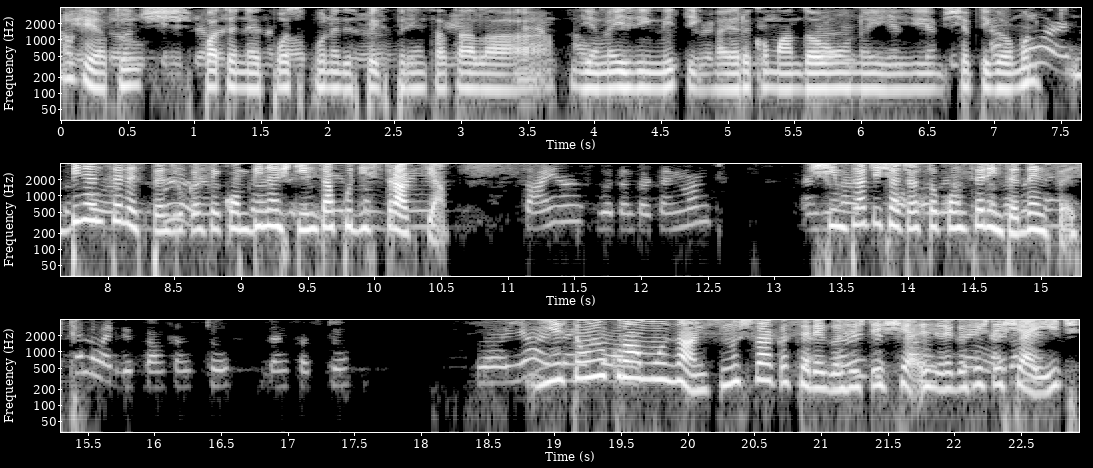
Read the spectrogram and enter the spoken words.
Ok, atunci poate ne poți spune despre experiența ta la The Amazing Meeting. Ai recomanda unui sceptic român? Bineînțeles, pentru că se combină știința cu distracția. Și îmi place și această conferință, Denkfest. Este un lucru amuzant. Nu știu dacă se regăsește și, regăsește și aici,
